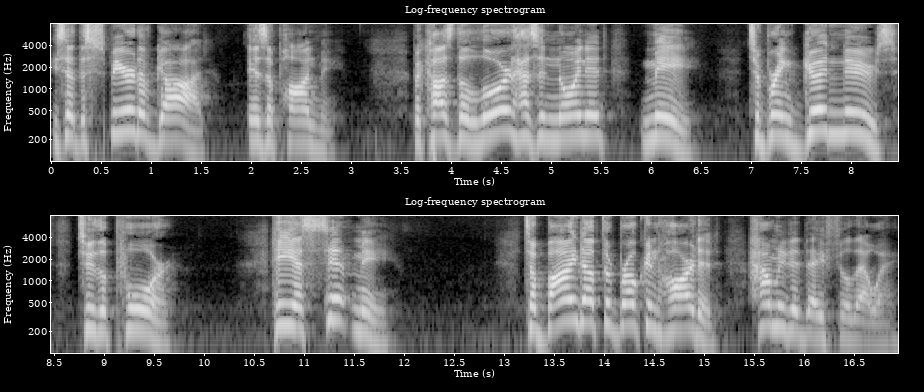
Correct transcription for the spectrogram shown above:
He said, The Spirit of God is upon me because the Lord has anointed me to bring good news to the poor. He has sent me to bind up the brokenhearted. How many today feel that way?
